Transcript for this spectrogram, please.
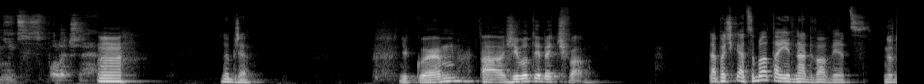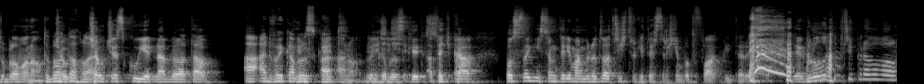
nic společného. Mm. Dobře. Děkujem. A život je Bečva. A počkej, a co byla ta jedna, dva věc? No to bylo ono. To bylo Čau, tohle. Čaučesku jedna byla ta A, a dvojka byl skate. A, ano, dvojka byl skate. A teďka super. poslední song, který má minutu a tři čtvrtě, to je strašně odfláklý tady. Jak dlouho to připravoval?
